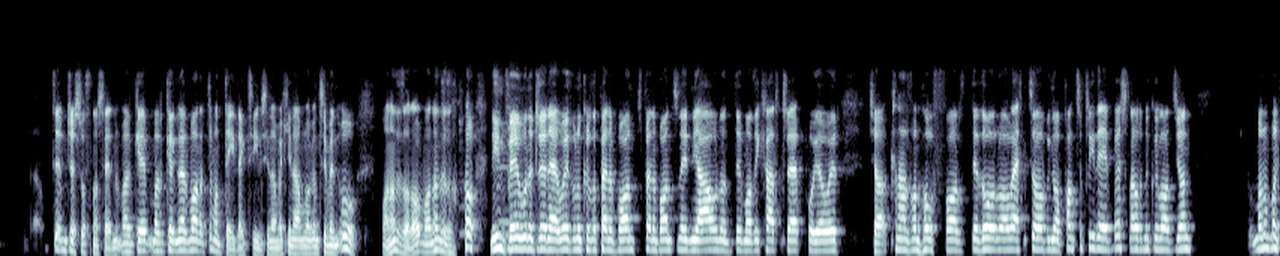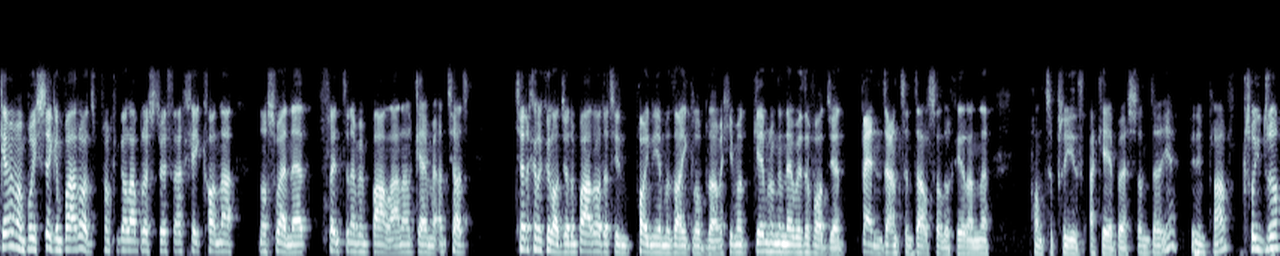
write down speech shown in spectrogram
dim jyst wythnos hyn, mae'r ma gyngor mor, dim ond deuddeg tîm sy'n am, chi'n amlwg, ond ti'n mynd, o, mae hwnna'n ddiddorol, mae hwnna'n ddiddorol. Mm. Ni'n fyw yn y dre newydd, maen nhw'n cyrraedd pen y bont, pen y bont yn neud yn iawn, ond dim oddi cartre, pwy awyr. Cynarfon Hwlffordd, diddorol eto, fi'n gwybod Pontypridd Ebus lawr yn y gwylodion. Mae'n ma gemau mae'n bwysig yn barod pan chi'n gael Aberystwyth a Chei Cona nos Wener, Flint yn efo'n balan ar gemau. Ond tiod, ti'n edrych ar y gwylodion yn barod a ti'n poeni am y ddau glwb na, felly mae gem rhwng y newydd y fodiad bendant yn dal sylwch chi o ran y Pont y prydd ac Ebus. Ond ie, uh, yeah, bydd ni'n braf. Crwydro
